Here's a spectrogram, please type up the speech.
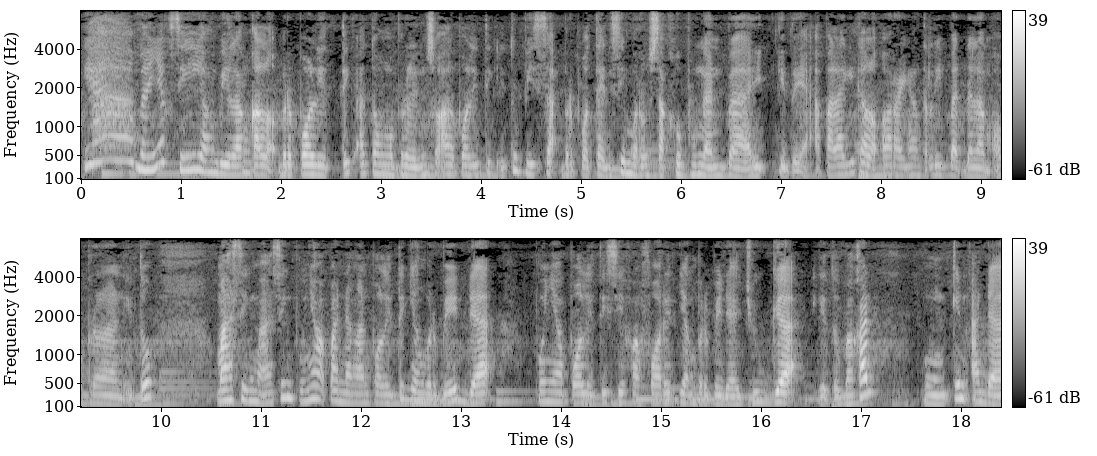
Ya banyak sih yang bilang kalau berpolitik atau ngobrolin soal politik itu bisa berpotensi merusak hubungan baik gitu ya. Apalagi kalau orang yang terlibat dalam obrolan itu masing-masing punya pandangan politik yang berbeda, punya politisi favorit yang berbeda juga gitu. Bahkan mungkin ada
